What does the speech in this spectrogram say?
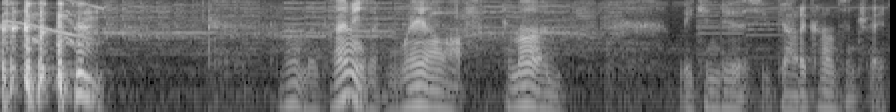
Come on, my timing's like way off. Come on. We can do this. You've got to concentrate.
